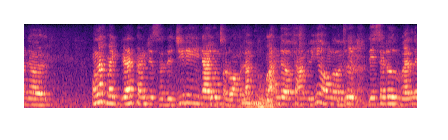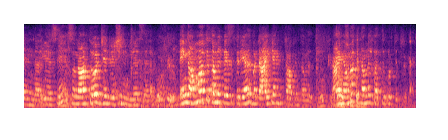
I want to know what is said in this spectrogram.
அந்த one of my grand parent is அந்த ஜிடி நாயுடுன்னு சொல்லுவாங்கல்ல அந்த ஃபேமிலி அவங்க வந்து they settle well in USA so நான் தேர்ட் ஜென்ரேஷன் யூஎஸ்ஏல. எங்க அம்மாக்கு தமிழ் பேச தெரியாது but I can talk in Tamil நான் எங்க அம்மாக்கு தமிழ் கத்து கொடுத்துட்டு இருக்கேன்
